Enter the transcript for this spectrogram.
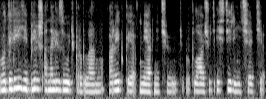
водолії більш аналізують проблему, а рибки нервничають, плачуть, істерічать,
